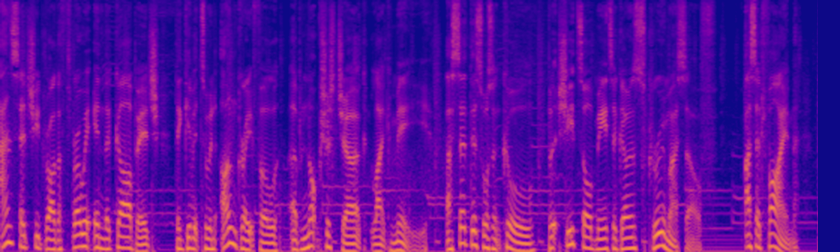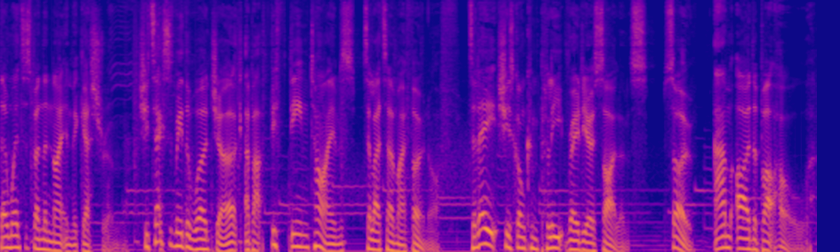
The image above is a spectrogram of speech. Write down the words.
and said she'd rather throw it in the garbage than give it to an ungrateful, obnoxious jerk like me. I said this wasn't cool, but she told me to go and screw myself. I said fine, then went to spend the night in the guest room. She texted me the word jerk about 15 times till I turned my phone off. Today, she's gone complete radio silence. So, Am I the butthole?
